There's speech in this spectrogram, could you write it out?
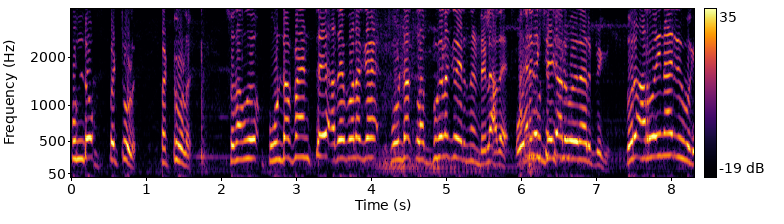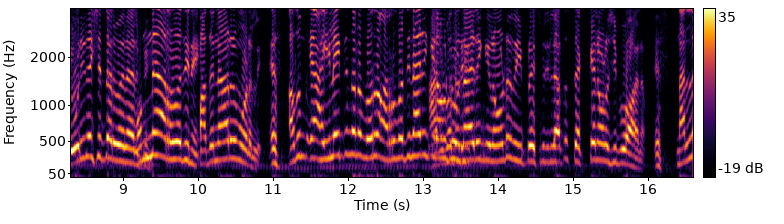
പുണ്ടോ പെട്രോൾ പെട്രോൾ സോ നമുക്ക് പൂണ്ട ഫാൻസ് അതേപോലെ പൂണ്ട ക്ലബുകളൊക്കെ വരുന്നുണ്ട്? അതെ ഒരു ലക്ഷത്തി അറുപതിനായിരം വെറും അറുപതിനായിരം രൂപ ഒരു ലക്ഷത്തി അറുപതിനായിരം ഒന്ന് അറുപതിന്. പതിനാറ് മോഡൽ യെസ് അതും ഹൈലൈറ്റ് എന്ന് പറഞ്ഞാൽ വെറും അറുപതിനായിരം കിലോമീറ്റർ അറുപതിനായിരം കിലോമീറ്റർ റീപ്ലേസ്മെന്റ് ഇല്ലാത്ത സെക്കൻഡ് ഓണർഷിപ്പ് വാഹനം. നല്ല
